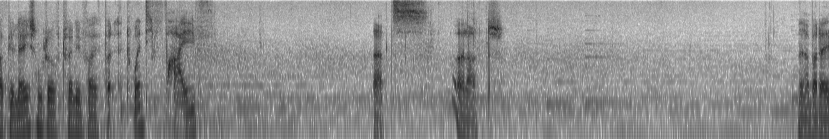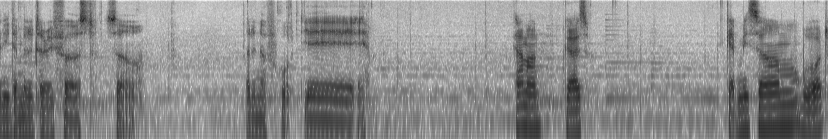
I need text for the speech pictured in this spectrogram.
Population growth 25, but 25? That's a lot. No, but I need a military first, so... Not enough wood, yeah. Come on, guys. Get me some wood,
